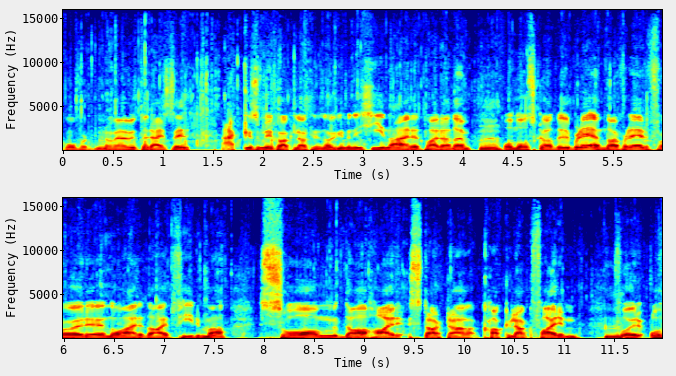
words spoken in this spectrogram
kofferten når vi er ute og reiser. Det er ikke så mye kakerlakker i Norge, men i Kina er det et par av dem. Og nå skal det bli enda flere, for eh, nå er det da et firma som da har starta kakerlakkfarm for å,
